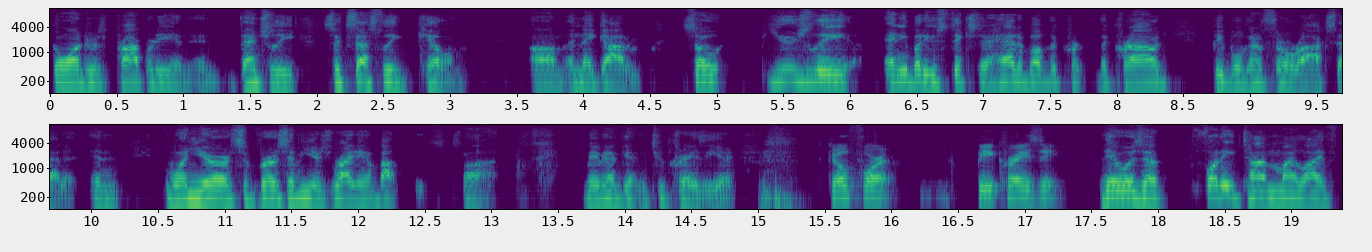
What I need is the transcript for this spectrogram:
go onto his property and, and eventually successfully kill him. Um, and they got him. So usually anybody who sticks their head above the, cr- the crowd, people are going to throw rocks at it. And when you're subversive and you're writing about, uh, maybe I'm getting too crazy here. Go for it. Be crazy. There was a funny time in my life.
